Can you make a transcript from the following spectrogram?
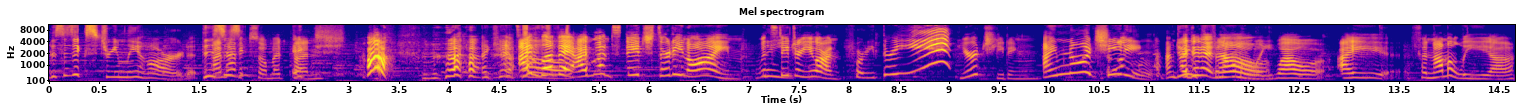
this is extremely hard. This I'm is. having so much fun. Ah! I can't I love it. I'm on stage 39. What Wait. stage are you on? 43. You're cheating. I'm not cheating. I'm doing. I didn't know. Wow. I phenomenally. Uh,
